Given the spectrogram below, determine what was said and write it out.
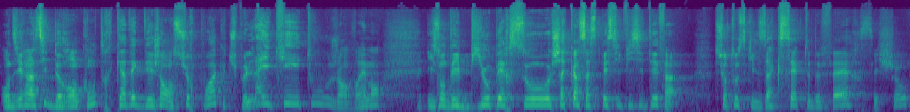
On dirait un site de rencontre qu'avec des gens en surpoids que tu peux liker et tout, genre vraiment. Ils ont des bio perso, chacun sa spécificité, enfin surtout ce qu'ils acceptent de faire, c'est chaud.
